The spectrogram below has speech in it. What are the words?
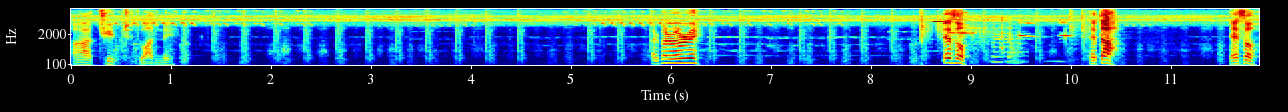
아, 뒤에 또 왔네. 빨리 빨리 빨리. 됐어. 됐다. 됐어.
